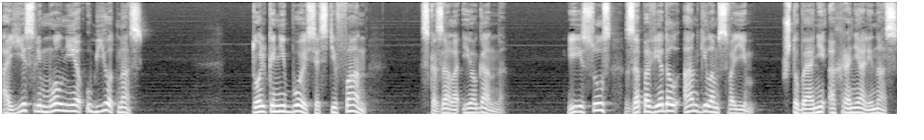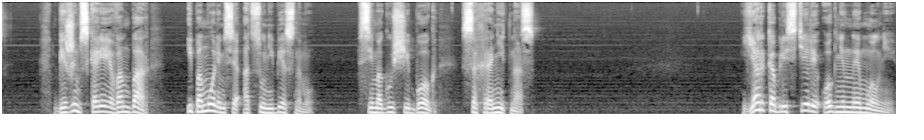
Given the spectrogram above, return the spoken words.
а если молния убьет нас?» «Только не бойся, Стефан», — сказала Иоганна. Иисус заповедал ангелам своим, чтобы они охраняли нас. Бежим скорее в амбар и помолимся Отцу Небесному. Всемогущий Бог сохранит нас. Ярко блестели огненные молнии.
